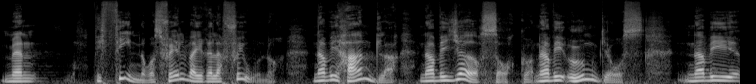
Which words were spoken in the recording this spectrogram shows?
Men vi finner oss själva i relationer. När vi handlar, när vi gör saker, när vi umgås. När vi,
